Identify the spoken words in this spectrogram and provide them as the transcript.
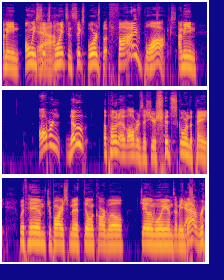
I mean, only six points and six boards, but five blocks. I mean, Auburn, no opponent of Auburn's this year should score in the paint with him, Jabari Smith, Dylan Cardwell, Jalen Williams. I mean, Yeah. that rim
